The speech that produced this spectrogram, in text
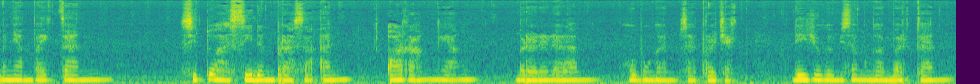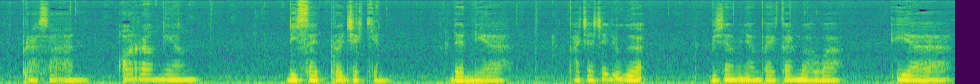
menyampaikan situasi dan perasaan orang yang berada dalam hubungan side project. Dia juga bisa menggambarkan perasaan orang yang di side projectin. Dan ya Kak Caca juga bisa menyampaikan bahwa ya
